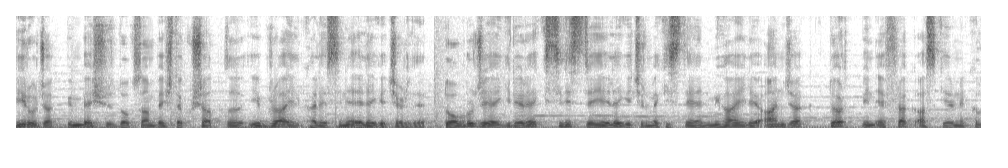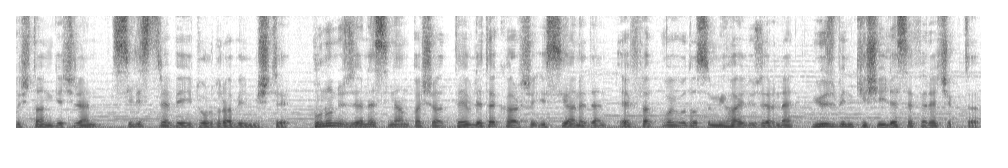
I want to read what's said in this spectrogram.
1 Ocak 1595'te kuşattığı İbrail Kalesi'ni ele geçirdi. Dobruca'ya girerek Silistre'yi ele geçirmek isteyen Mihail'i ancak 4000 Eflak askerini kılıçtan geçiren Silistre Bey'i durdurabilmişti. Bunun üzerine Sinan Paşa devlete karşı isyan eden Eflak Voyvodası Mihail üzerine 100 bin kişiyle sefere çıktı.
